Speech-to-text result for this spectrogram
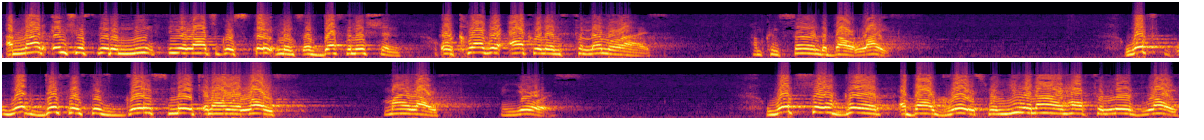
I'm not interested in neat theological statements of definition or clever acronyms to memorize. I'm concerned about life. What's, what difference does grace make in our life, my life, and yours? What's so good about grace when you and I have to live life?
